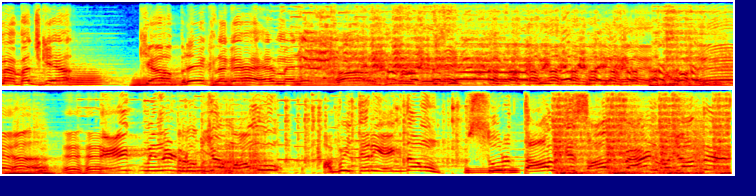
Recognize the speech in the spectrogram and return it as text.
मैं बच गया। क्या ब्रेक लगाया है मैंने। एक मिनट रुक जा मामू अभी तेरी एकदम सुर ताल के साथ बैंड बजाते हैं।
